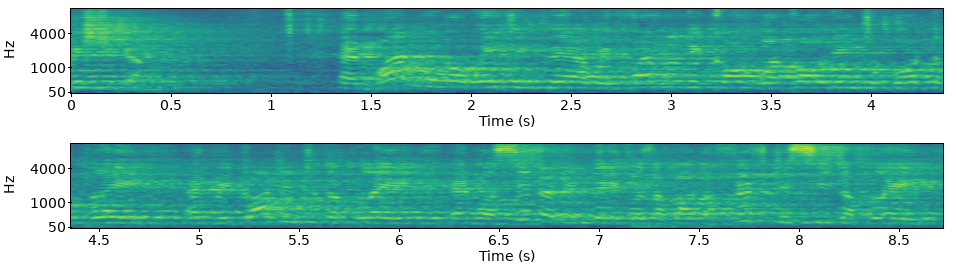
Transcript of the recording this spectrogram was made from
Michigan. And while we were waiting there, we finally called, were called in to board the plane. And we got into the plane and were seated in there. It was about a 50-seater plane.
